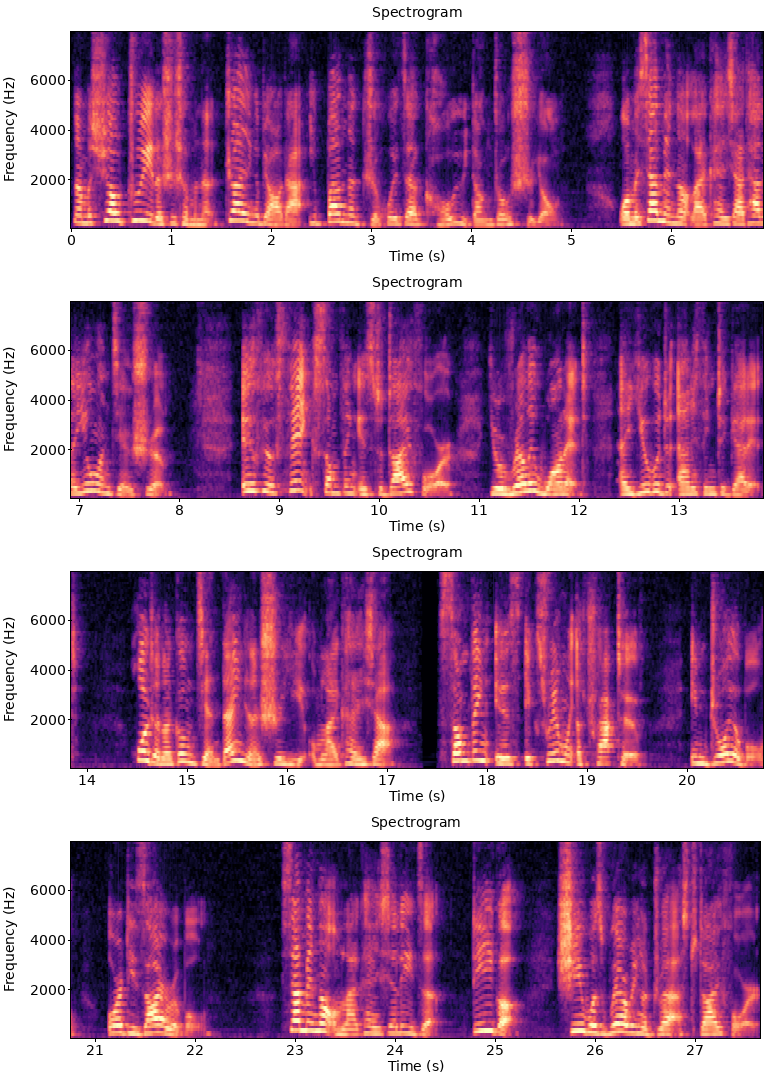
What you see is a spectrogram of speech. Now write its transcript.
那么需要注意的是什么呢？这样一个表达一般呢只会在口语当中使用。我们下面呢来看一下它的英文解释。If you think something is to die for, you really want it, and you would do anything to get it。或者呢更简单一点的释义，我们来看一下：Something is extremely attractive, enjoyable or desirable。下面呢我们来看一些例子。第一个，She was wearing a dress to die for。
